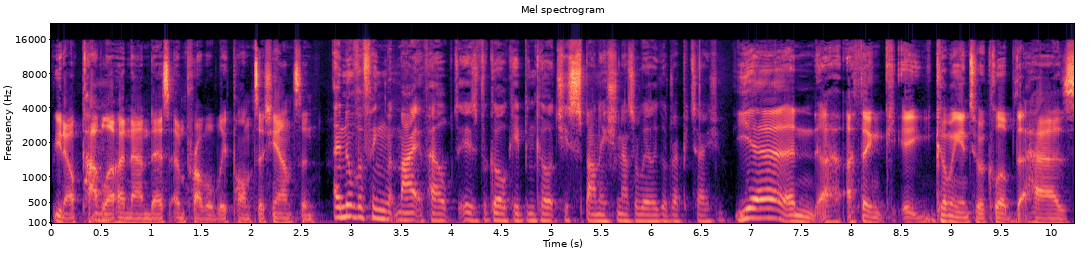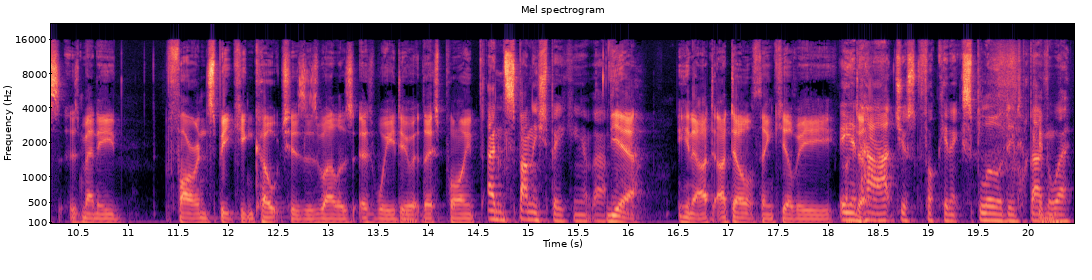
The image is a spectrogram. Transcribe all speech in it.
You know, Mm. Pablo Hernandez and probably Pontus Jansson. another thing that might have helped is the goalkeeping coach is Spanish and has a really good reputation. Yeah, and uh, I think it, coming into a club that has as many foreign speaking coaches as well as, as we do at this point, And Spanish speaking at that. yeah, you know, I, I don't think he'll be. Ian Hart just fucking exploded, by the way.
